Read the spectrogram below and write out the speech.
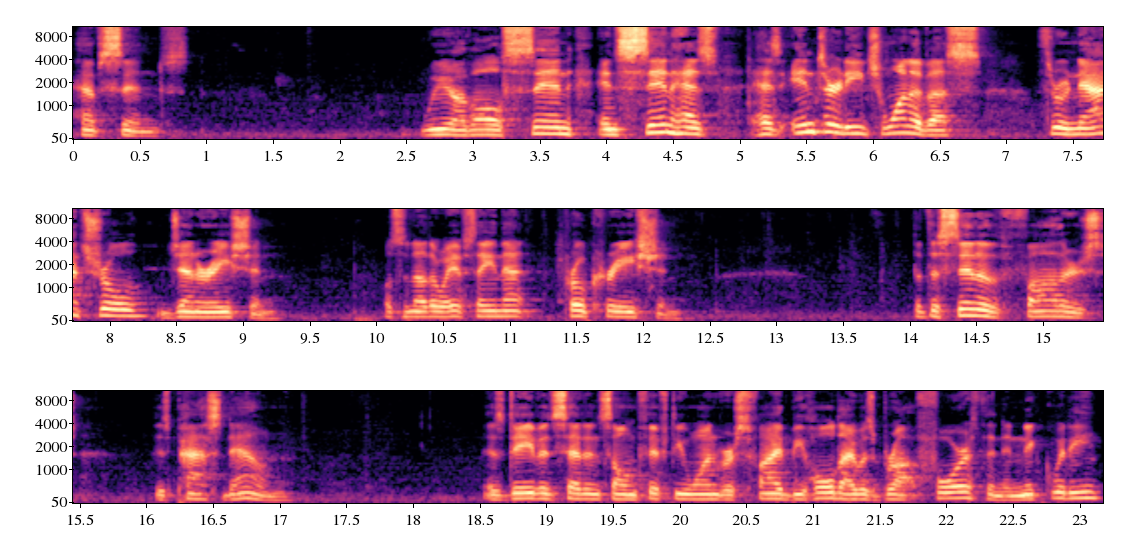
have sinned. We have all sinned, and sin has, has entered each one of us through natural generation. What's another way of saying that? Procreation. That the sin of the fathers is passed down. As David said in Psalm 51, verse 5 Behold, I was brought forth in iniquity,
